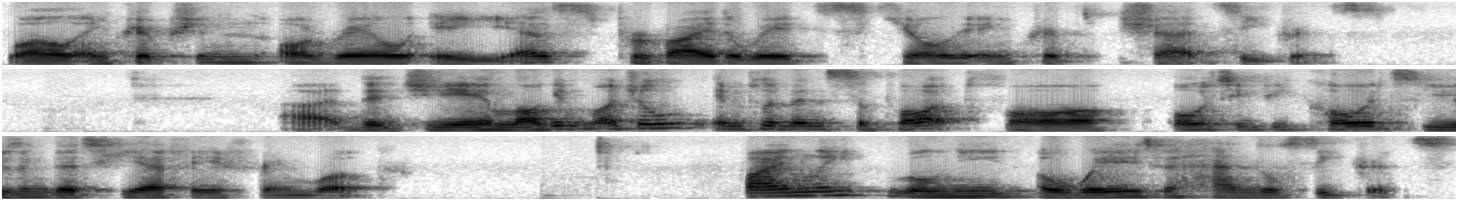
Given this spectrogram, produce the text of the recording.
while encryption or Real AES provide a way to securely encrypt shared secrets. Uh, the GA login module implements support for OTP codes using the TFA framework. Finally, we'll need a way to handle secrets.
